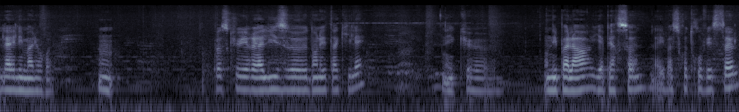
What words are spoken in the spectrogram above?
là, il est malheureux. Hmm. Parce qu'il réalise euh, dans l'état qu'il est et que on n'est pas là, il n'y a personne. Là, il va se retrouver seul.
